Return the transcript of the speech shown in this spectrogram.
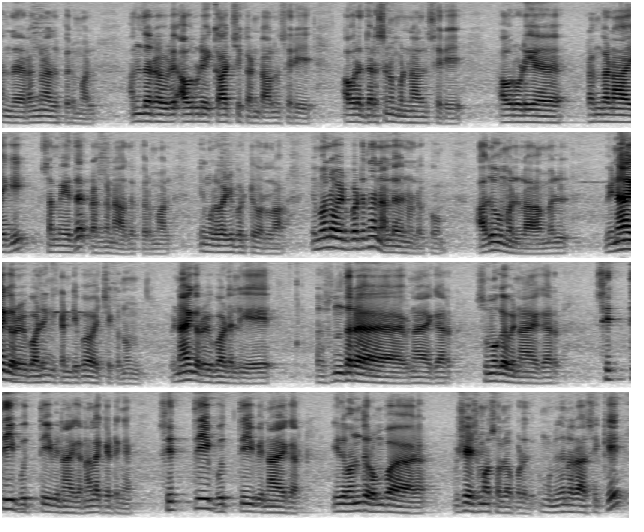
அந்த ரங்கநாத பெருமாள். அந்த அவருடைய- காட்சி கண்டாலும் சரி அவரை தரிசனம் பண்ணாலும் சரி அவருடைய ரங்கநாயகி சமேத ரங்கநாத பெருமாள் இவங்களை வழிபட்டு வரலாம். இது வழிபட்டு தான் நல்லது நடக்கும். அதுவும் அல்லாமல் விநாயகர் வழிபாடு இங்கே கண்டிப்பாக வச்சுக்கணும். விநாயகர் வழிபாடுலேயே சுந்தர விநாயகர் சுமுக விநாயகர் சித்தி புத்தி விநாயகர் நல்லா கேட்டுங்க. சித்தி புத்தி விநாயகர். இது வந்து ரொம்ப விசேஷமாக சொல்லப்படுது. உங்கள் மிதன ராசிக்கு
